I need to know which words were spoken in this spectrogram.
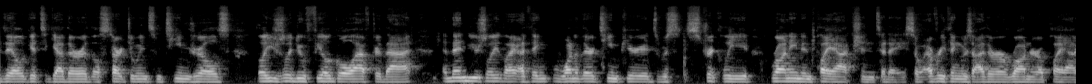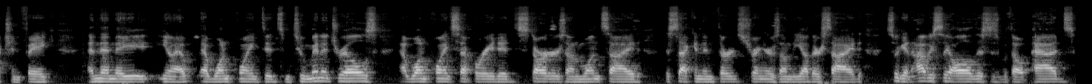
they'll get together they'll start doing some team drills they'll usually do field goal after that. And then usually like i think one of their team periods was strictly running and play action today. So everything was either a run or a play action fake. And then they you know at, at one point did some two minute drills at one point separated starters on one side the second and third stringers on the other side. So again obviously all of this is without pads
